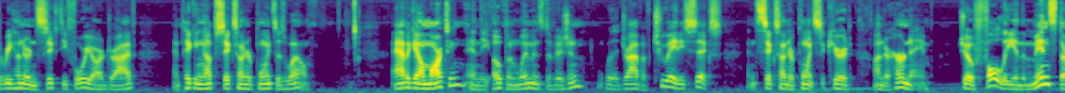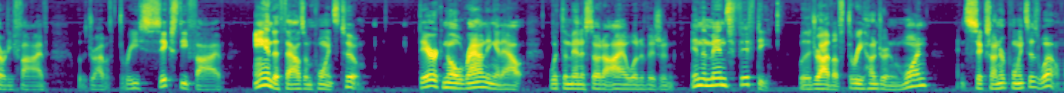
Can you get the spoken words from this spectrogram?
364 yard drive and picking up 600 points as well. Abigail Martin in the Open Women's division with a drive of 286 and 600 points secured under her name. Joe Foley in the men's 35 with a drive of 365 and 1,000 points too. Derek Knoll rounding it out with the Minnesota Iowa division in the men's 50 with a drive of 301 and 600 points as well.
